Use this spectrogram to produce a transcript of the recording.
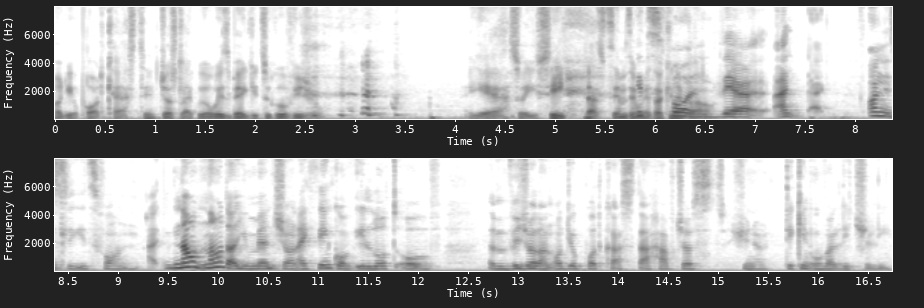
audio podcasting, just like we always beg you to go visual. yeah, so you see, that's the same thing it's we're talking fun. about. There and I, honestly, it's fun. I, now, now that you mention, I think of a lot of um, visual and audio podcasts that have just you know taken over literally.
